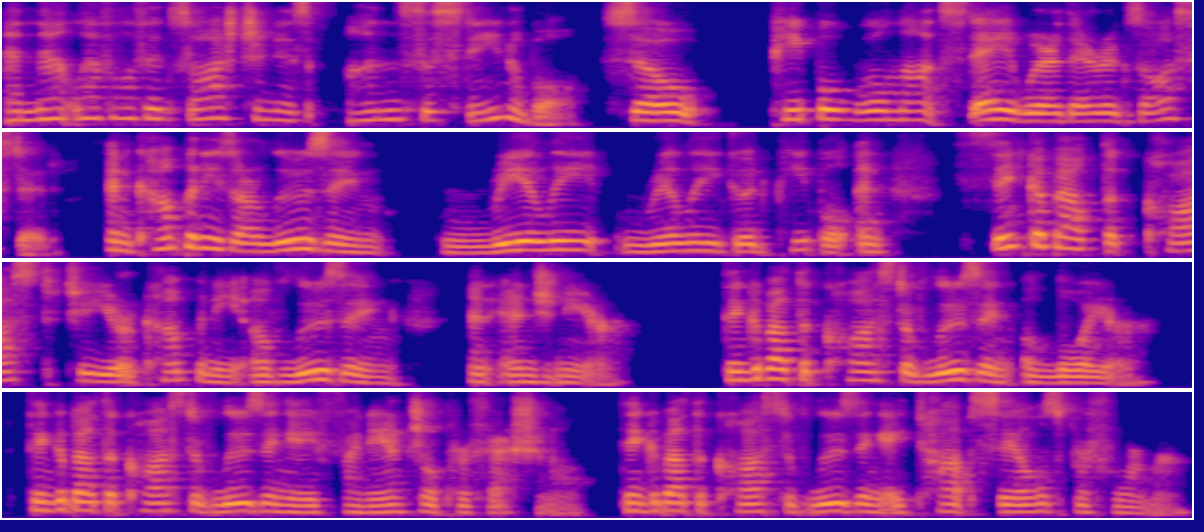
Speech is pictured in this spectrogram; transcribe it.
And that level of exhaustion is unsustainable. So people will not stay where they're exhausted. And companies are losing really, really good people. And think about the cost to your company of losing an engineer. Think about the cost of losing a lawyer. Think about the cost of losing a financial professional. Think about the cost of losing a top sales performer.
